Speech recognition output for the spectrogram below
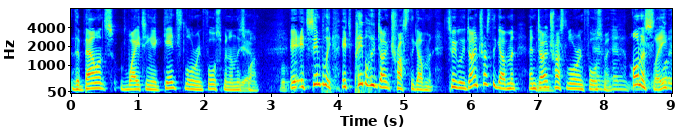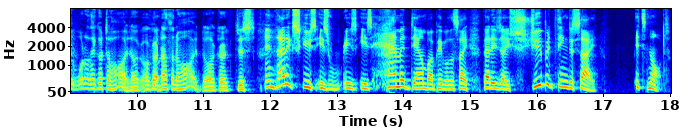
the balance weighting against law enforcement on this Yeah. one. It- It's simply it's people who don't trust the government. It's people who don't trust the government and don't trust law enforcement. Mm. And Honestly, what, what have they got to hide? I, I've got nothing to hide. I just and that excuse is is is hammered down by people that say that is a stupid thing to say. It's not.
